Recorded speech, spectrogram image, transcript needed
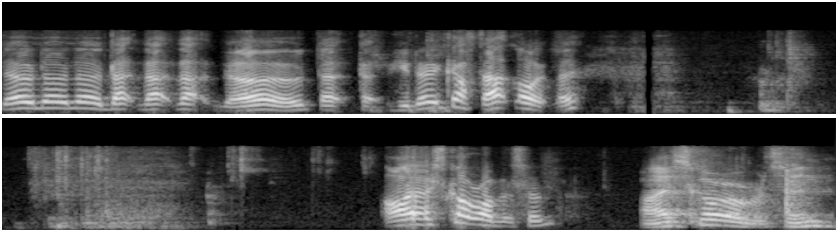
no, no, no. That, that, that, no. That, that you don't get that lightly. I, Scott Robertson, I, Scott Robertson,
